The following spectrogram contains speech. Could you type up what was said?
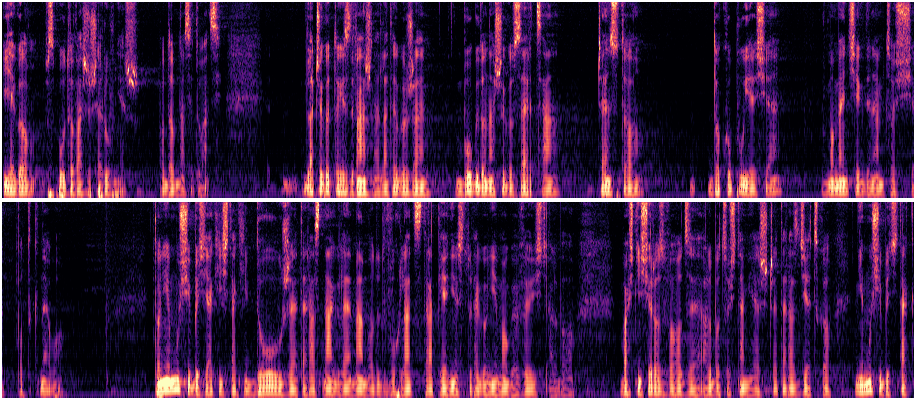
I jego współtowarzysze również. Podobna sytuacja. Dlaczego to jest ważne? Dlatego, że Bóg do naszego serca często dokupuje się w momencie, gdy nam coś się potknęło. To nie musi być jakiś taki dół, że teraz nagle mam od dwóch lat strapienie, z którego nie mogę wyjść, albo właśnie się rozwodzę, albo coś tam jeszcze, teraz dziecko. Nie musi być tak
